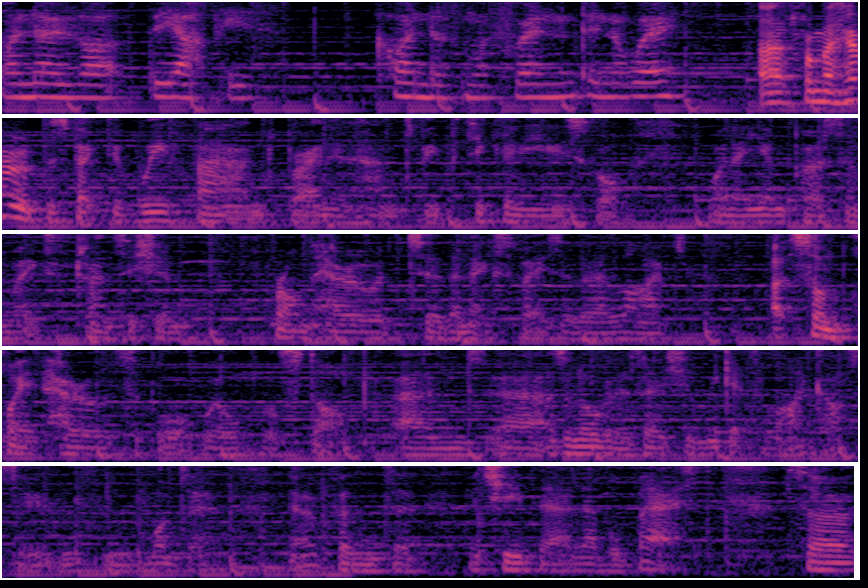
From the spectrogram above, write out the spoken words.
I know that the app is kind of my friend in a way. Uh, from a Hereward perspective, we've found Brain in Hand to be particularly useful when a young person makes the transition from Hereward to the next phase of their life. At some point, Hereward support will, will stop, and uh, as an organisation, we get to like our students and want to, you know, for them to achieve their level best. So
